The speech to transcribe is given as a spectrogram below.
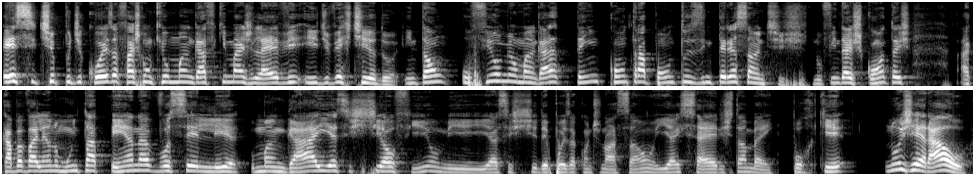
esse tipo de coisa faz com que o mangá fique mais leve e divertido. Então, o filme e o mangá têm contrapontos interessantes. No fim das contas, acaba valendo muito a pena você ler o mangá e assistir ao filme e assistir depois a continuação e as séries também. Porque, no geral,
